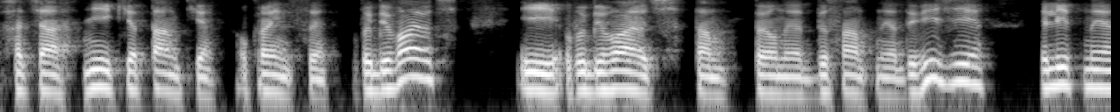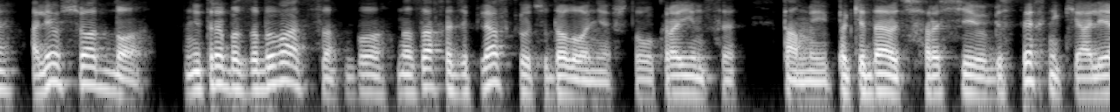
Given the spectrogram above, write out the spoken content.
хаця нейкія танки украінцы выбіваюць і выбіваюць там пэўныя дэсантныя дывізіі элітныя але ўсё адно. Не трэба забывацца бо на захадзе пляскаюць у далоне што украінцы там і пакідаюць рассею без тэхнікі але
